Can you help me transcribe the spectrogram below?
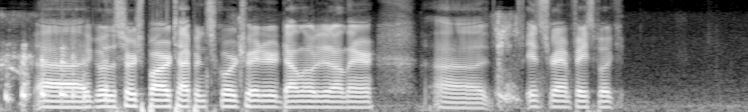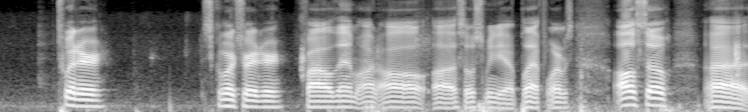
uh, go to the search bar, type in Score Trader, download it on there. Uh, Instagram, Facebook, Twitter, Score Trader. Follow them on all uh, social media platforms. Also, uh,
